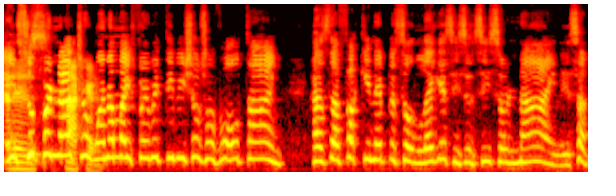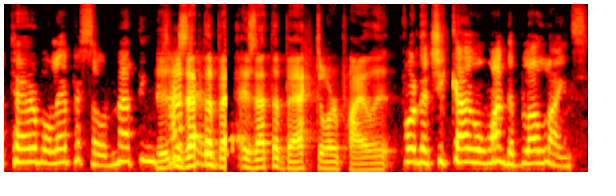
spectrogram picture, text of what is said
it's Supernatural, one of my favorite TV shows of all time, has that fucking episode Legacies in season nine. It's a terrible episode. Nothing Is, is that the ba- is that the backdoor pilot? for the Chicago one, the Bloodlines.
